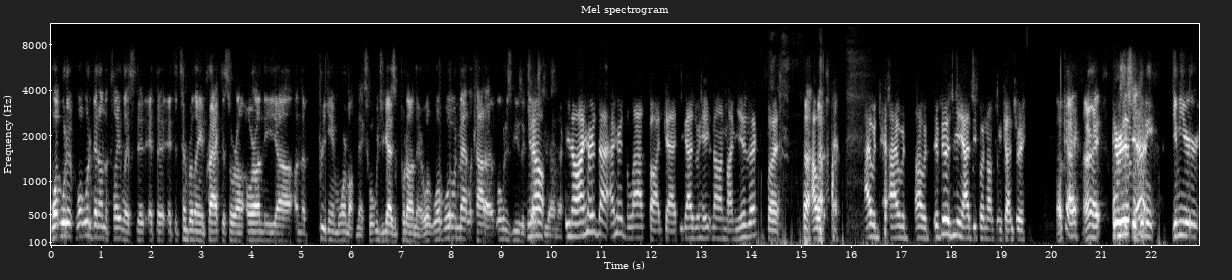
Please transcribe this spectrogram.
what would it what would have been on the playlist at, at the at the Timberlane practice or on, or on the uh, on the pregame warm up mix? What would you guys have put on there? What what, what would Matt Licata? What would his music You know, be on there? You know, I heard that I heard the last podcast. You guys were hating on my music, but I would I would I would I would if it was me, I'd be putting on some country. okay. All right. It really- so yeah. give me give me your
